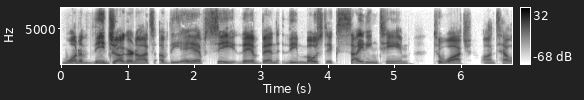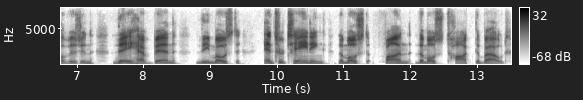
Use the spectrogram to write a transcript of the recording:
one of the juggernauts of the AFC. They have been the most exciting team to watch on television. They have been the most entertaining, the most fun, the most talked about,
